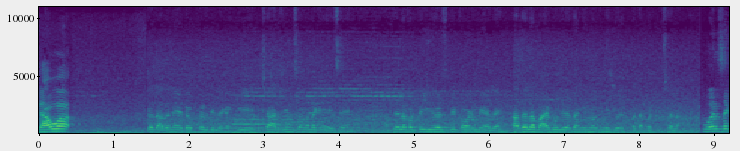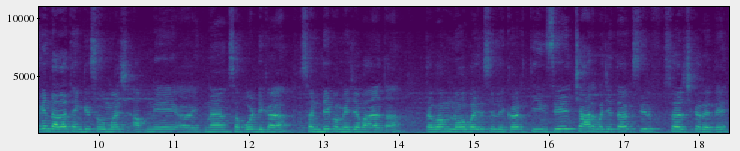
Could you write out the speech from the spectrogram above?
त्यावा तर दादाने अडॉप्टर दिलं कारण की चार्जिंगचं मला घ्यायचं आहे. आपल्याला फक्त यू एस बी कॉर्ड मिळालं आहे दादाला बाय बोलूयात आणि मग निघूयात पटापट. चला. वन सेकेंड दादा थैंक यू सो मच आपने इतना सपोर्ट दिखाया. संडे को मैं जब आया था. तब हम नौ बजे से लेकर तीन से चार बजे तक सिर्फ़ सर्च कर रहे थे।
